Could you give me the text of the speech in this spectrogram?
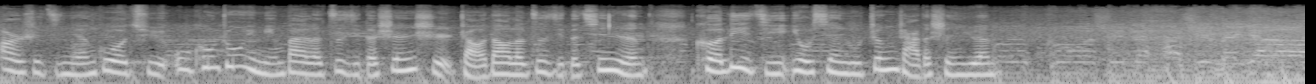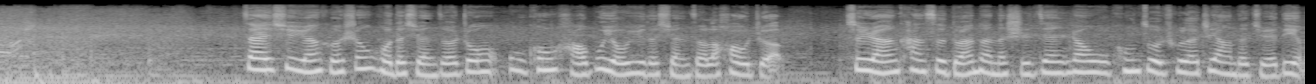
二十几年过去，悟空终于明白了自己的身世，找到了自己的亲人，可立即又陷入挣扎的深渊。在血缘和生活的选择中，悟空毫不犹豫地选择了后者。虽然看似短短的时间让悟空做出了这样的决定。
